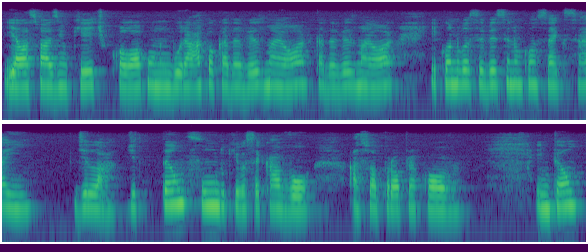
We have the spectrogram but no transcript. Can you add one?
E elas fazem o que? Te colocam num buraco cada vez maior, cada vez maior, e quando você vê, você não consegue sair de lá, de tão fundo que você cavou a sua própria cova. Então,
